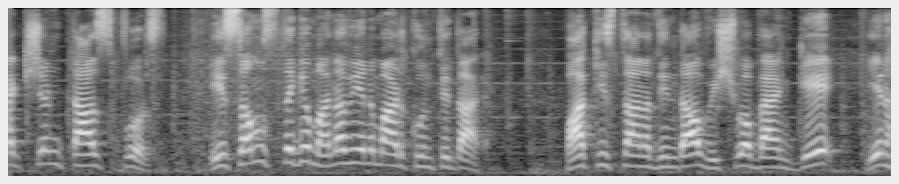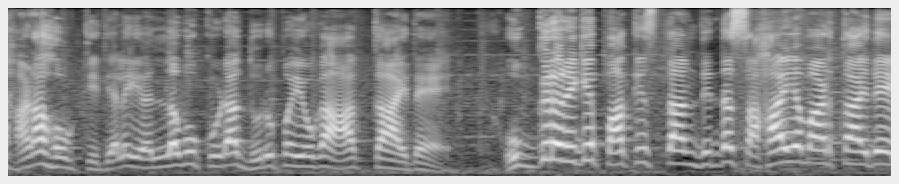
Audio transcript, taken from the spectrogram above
action task force ಈ ಸಂಸ್ಥೆಗೆ ಮನವಿಯನ್ನು ಮಾಡ್ಕೊಂತಿದ್ದಾರೆ. ಪಾಕಿಸ್ತಾನದಿಂದ ವಿಶ್ವ ಬ್ಯಾಂಕ್ಗೆ ಏನು ಹಣ ಹೋಗ್ತಿದೆಯಲ್ಲ, ಎಲ್ಲವೂ ಕೂಡ ದುರುಪಯೋಗ ಆಗ್ತಾ ಇದೆ. ಉಗ್ರರಿಗೆ ಪಾಕಿಸ್ತಾನದಿಂದ ಸಹಾಯ ಮಾಡ್ತಾ ಇದೆ.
